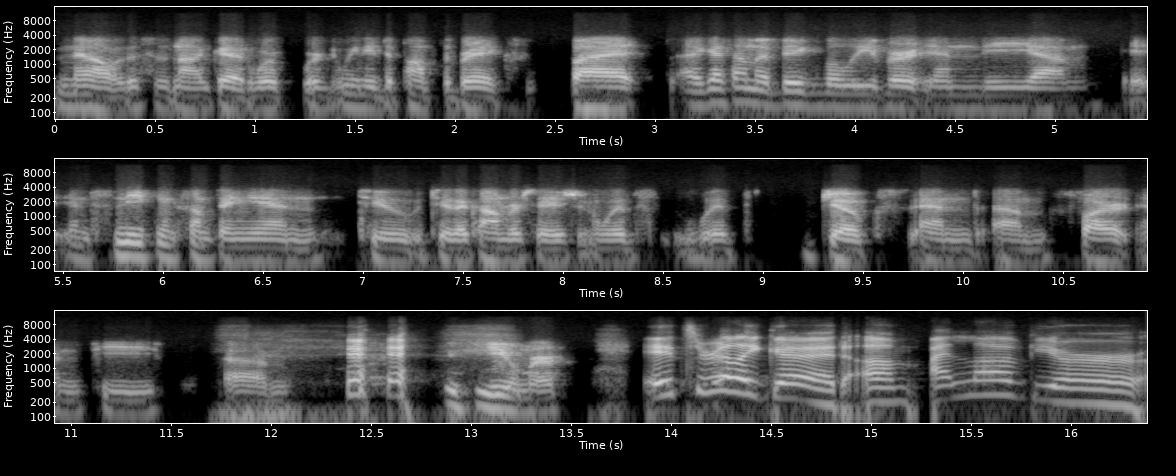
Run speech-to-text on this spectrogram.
no, this is not good. We're, we're, we need to pump the brakes. But I guess I'm a big believer in the um, in sneaking something in to to the conversation with with jokes and um, fart and pee um, humor. It's really good. Um, I love your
